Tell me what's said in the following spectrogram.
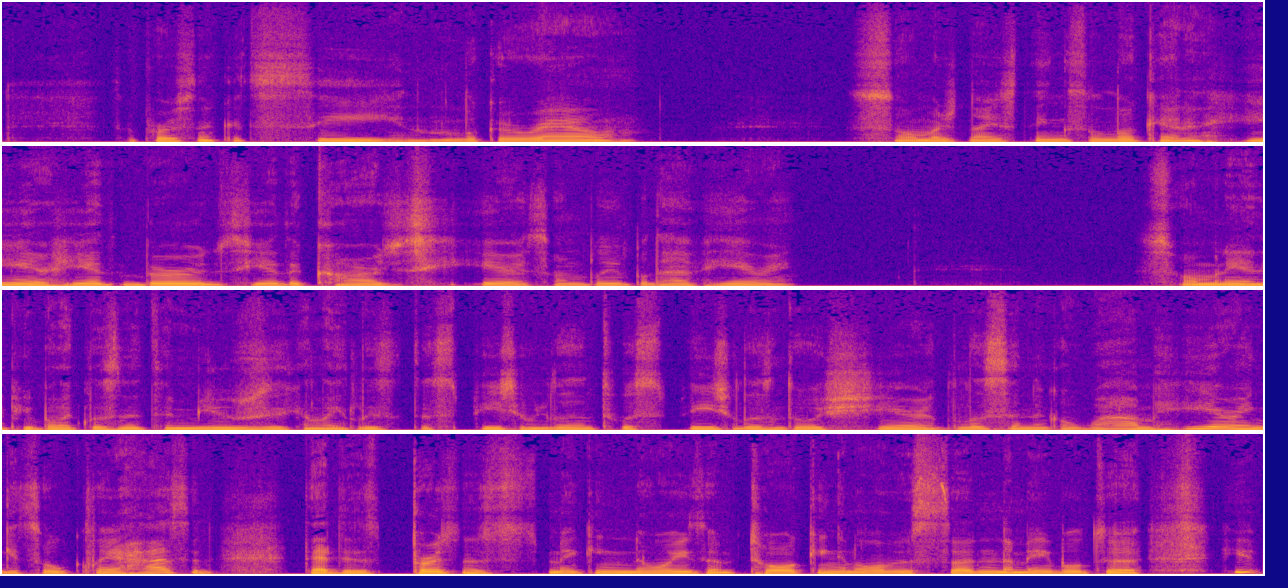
So a person could see and look around so much nice things to look at and hear. Hear the birds, hear the cars, just hear. It's unbelievable to have hearing. So many and people like listening to music and like listen to speech. And you listen to a speech, listen to a share, listen and go, wow, I'm hearing it so clear. How's it that this person's making noise, I'm talking, and all of a sudden I'm able to, he,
